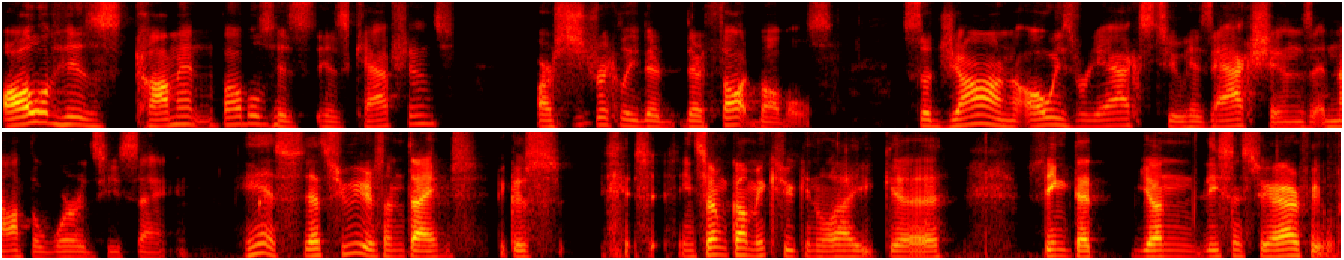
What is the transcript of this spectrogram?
All of his comment bubbles, his his captions, are strictly their their thought bubbles. So Jon always reacts to his actions and not the words he's saying. Yes, that's weird sometimes because in some comics you can like uh, think that Jon listens to Garfield,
